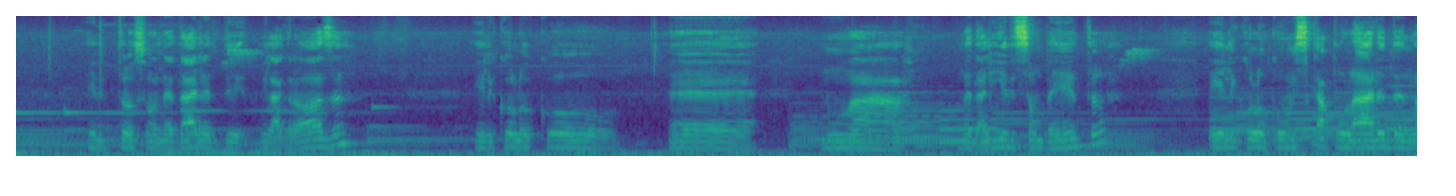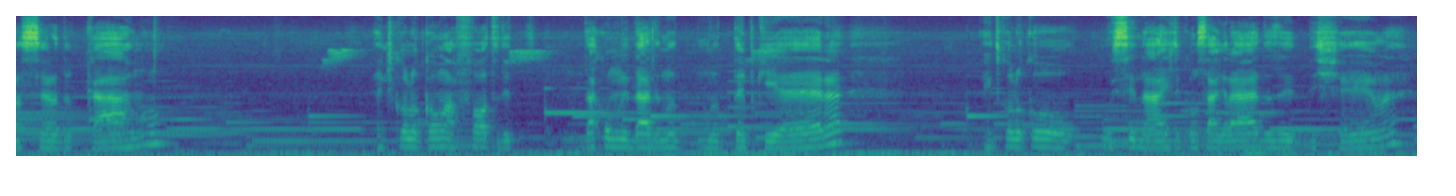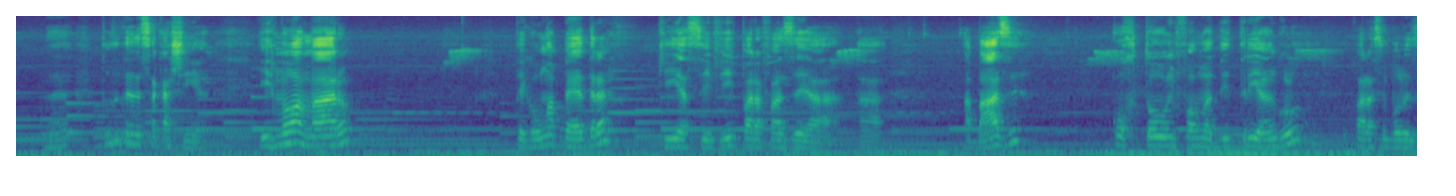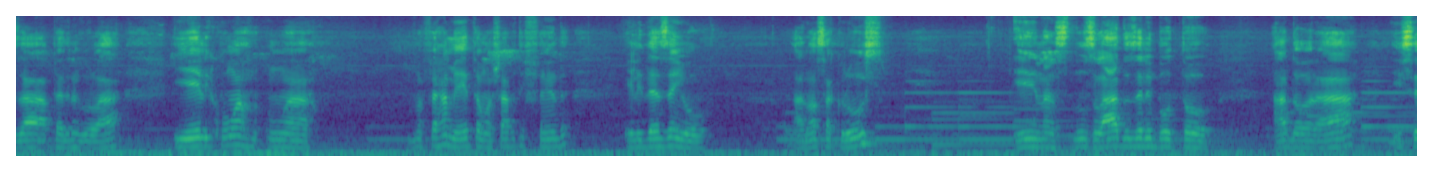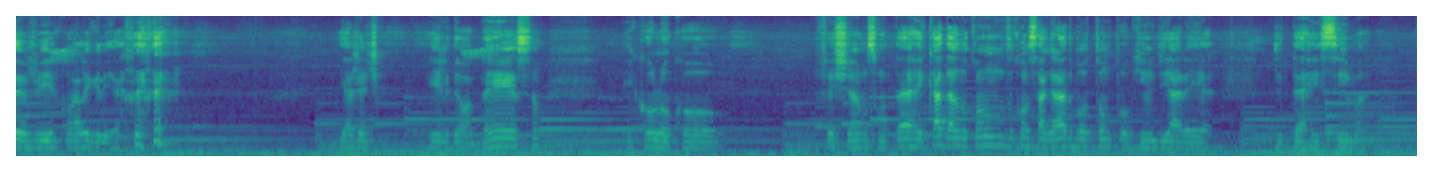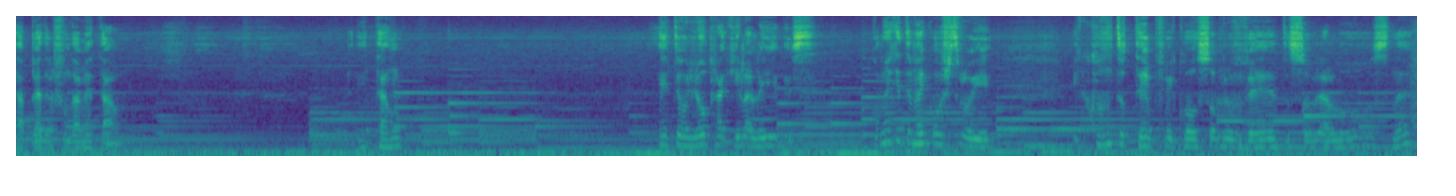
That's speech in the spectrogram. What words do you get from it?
Ele trouxe uma medalha de milagrosa. Ele colocou é, uma medalhinha de São Bento. Ele colocou um escapulário da Nossa Senhora do Carmo. A gente colocou uma foto de, da comunidade no, no tempo que era a gente colocou os sinais de consagrados e de Shema, né? tudo dentro dessa caixinha. Irmão Amaro pegou uma pedra que ia servir para fazer a, a, a base, cortou em forma de triângulo para simbolizar a pedra angular e ele com uma, uma, uma ferramenta, uma chave de fenda, ele desenhou a nossa cruz e nas, nos lados ele botou adorar e servir com alegria. e a gente, e ele deu a bênção e colocou, fechamos com terra e cada ano quando consagrado botou um pouquinho de areia de terra em cima da pedra fundamental. Então, gente olhou para aquilo ali e disse: como é que gente vai construir? quanto tempo ficou sobre o vento, sobre a luz, né?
